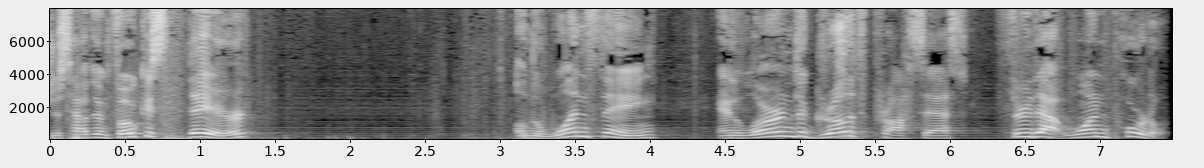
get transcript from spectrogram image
Just have them focus there on the one thing and learn the growth process through that one portal.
